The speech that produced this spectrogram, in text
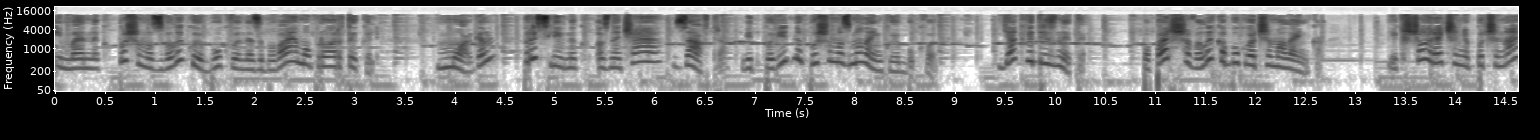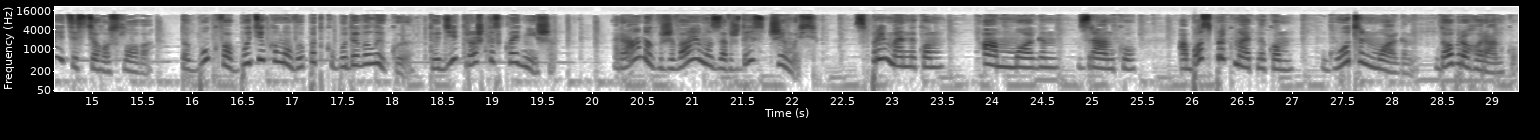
іменник. Пишемо з великої букви, не забуваємо про артикль. Morgen – прислівник, означає завтра. Відповідно, пишемо з маленької букви. Як відрізнити? По-перше, велика буква чи маленька. Якщо речення починається з цього слова, то буква в будь-якому випадку буде великою, тоді трошки складніше. Ранок вживаємо завжди з чимось: з прийменником am Morgen – зранку, або з прикметником Guten Morgen – доброго ранку.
